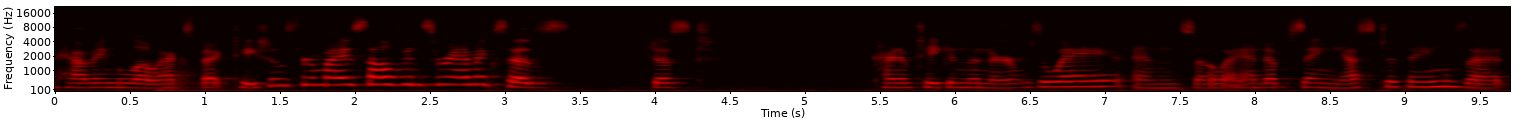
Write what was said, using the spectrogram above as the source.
having low expectations for myself in ceramics has just kind of taken the nerves away, and so I end up saying yes to things that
